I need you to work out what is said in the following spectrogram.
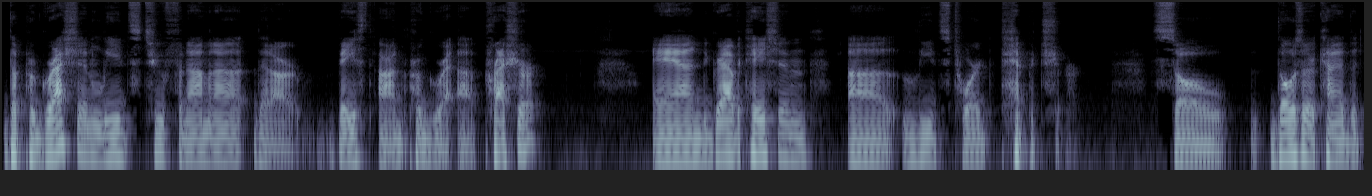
the progression leads to phenomena that are based on uh, pressure, and gravitation uh, leads toward temperature. So those are kind of the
